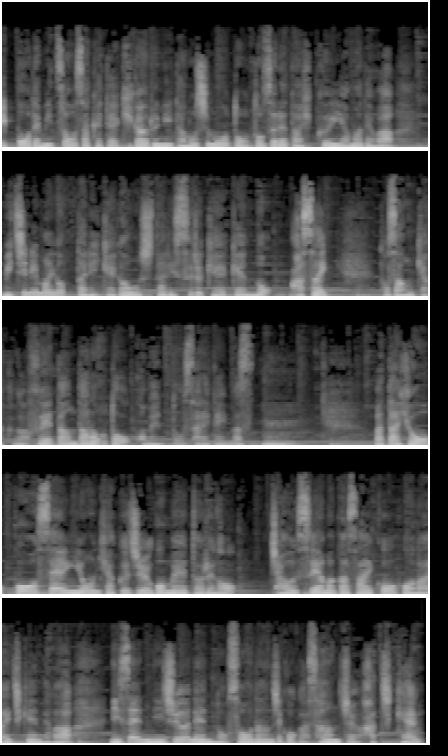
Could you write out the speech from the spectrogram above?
一方で密を避けて気軽に楽しもうと訪れた低い山では道に迷ったり怪我をしたりする経験の浅い登山客が増えたんだろうとコメントされています、うん、また標高1415メートルの茶臼山が最高峰の愛知県では2020年の遭難事故が38件。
